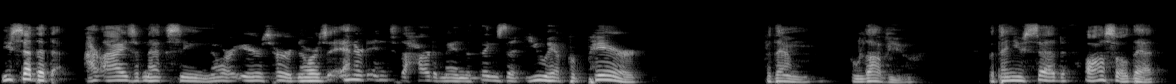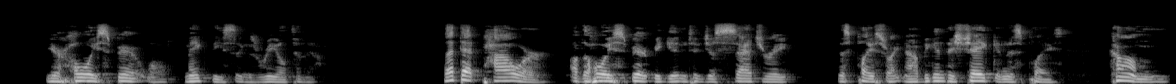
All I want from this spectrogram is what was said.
You said that the, our eyes have not seen, nor our ears heard, nor has entered into the heart of man the things that you have prepared for them who love you. But then you said also that your Holy Spirit will make these things real to them. Let that power of the Holy Spirit begin to just saturate this place right now, begin to shake in this place. Come,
